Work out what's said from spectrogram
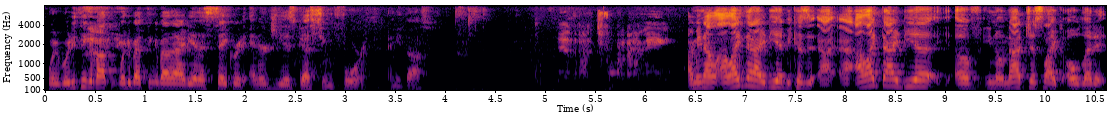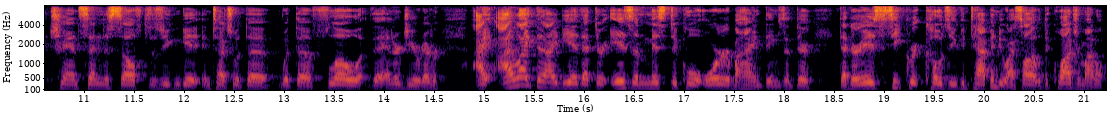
What, what do you think about what do you think about the idea that sacred energy is gushing forth? Any thoughts? Yeah, that's what I mean. I mean, I, I like that idea because I, I like the idea of you know not just like oh let it transcend the self so you can get in touch with the with the flow, the energy or whatever. I, I like the idea that there is a mystical order behind things, that there that there is secret codes that you can tap into. I saw that with the quadrant model,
